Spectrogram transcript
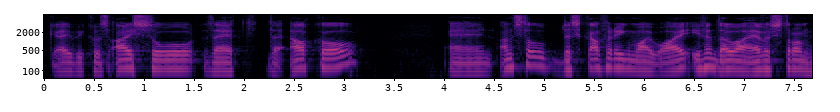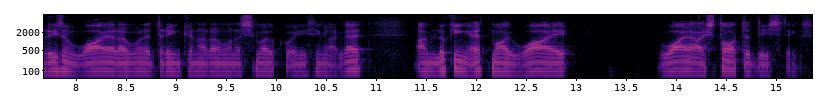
Okay, because I saw that the alcohol, and I'm still discovering my why, even though I have a strong reason why I don't want to drink and I don't want to smoke or anything like that. I'm looking at my why, why I started these things.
